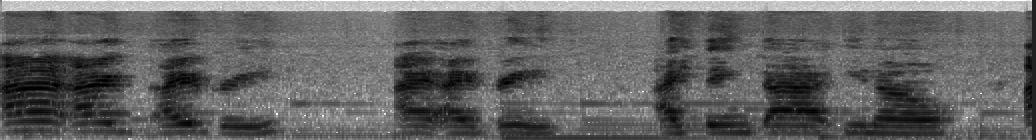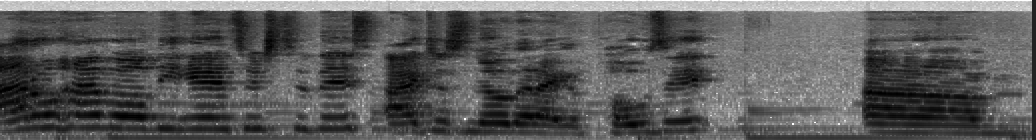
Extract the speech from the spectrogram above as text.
I I, I agree. I, I agree. I think that you know I don't have all the answers to this. I just know that I oppose it. Um,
